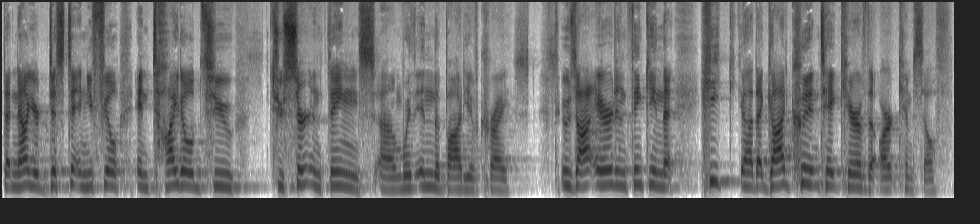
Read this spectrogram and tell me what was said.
that now you're distant and you feel entitled to to certain things um, within the body of christ uzzah erred in thinking that he uh, that god couldn't take care of the ark himself.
